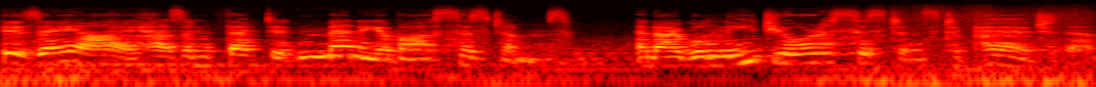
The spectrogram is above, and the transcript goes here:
His AI has infected many of our systems, and I will need your assistance to purge them.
